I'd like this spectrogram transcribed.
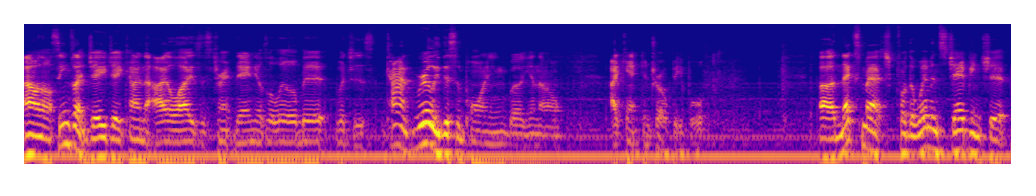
I don't know. Seems like JJ kind of idolizes Trent Daniels a little bit, which is kind really disappointing. But you know, I can't control people. Uh, next match for the women's championship,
